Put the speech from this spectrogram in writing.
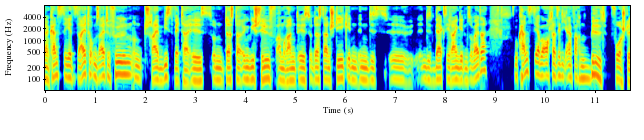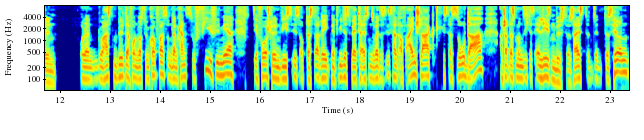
dann kannst du jetzt Seite um Seite füllen und schreiben, wie es Wetter ist und dass da irgendwie Schilf am Rand ist und dass da ein Steg in, in, das, äh, in diesen Bergsee reingeht und so weiter. Du kannst dir aber auch tatsächlich einfach ein Bild vorstellen. Oder du hast ein Bild davon, was du im Kopf hast, und dann kannst du viel, viel mehr dir vorstellen, wie es ist, ob das da regnet, wie das Wetter ist und so weiter. Das ist halt auf einen Schlag, ist das so da, anstatt dass man sich das erlesen müsste. Das heißt, das Hirn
